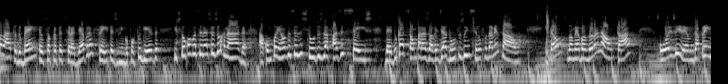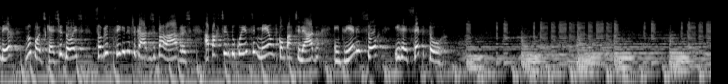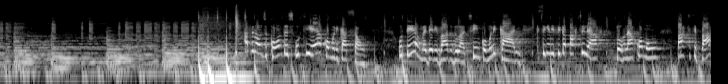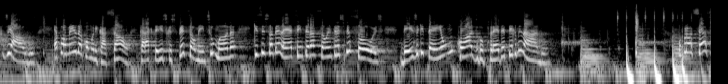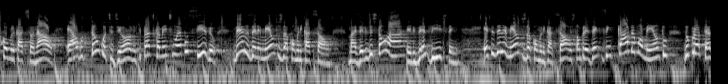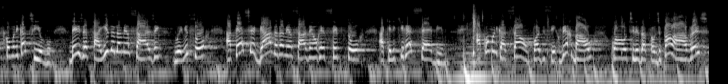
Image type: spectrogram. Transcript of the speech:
Olá, tudo bem? Eu sou a professora Débora Freitas, de Língua Portuguesa, e estou com você nesta jornada, acompanhando seus estudos da fase 6 da Educação para Jovens e Adultos do Ensino Fundamental. Então, não me abandona não, tá? Hoje iremos aprender no podcast 2 sobre o significado de palavras a partir do conhecimento compartilhado entre emissor e receptor. Afinal de contas, o que é a comunicação? O termo é derivado do latim comunicare, que significa partilhar, tornar comum, participar de algo. É por meio da comunicação, característica especialmente humana, que se estabelece a interação entre as pessoas, desde que tenham um código pré-determinado. Processo comunicacional é algo tão cotidiano que praticamente não é possível ver os elementos da comunicação, mas eles estão lá, eles existem. Esses elementos da comunicação estão presentes em cada momento do processo comunicativo, desde a saída da mensagem do emissor até a chegada da mensagem ao receptor, aquele que recebe. A comunicação pode ser verbal, com a utilização de palavras,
